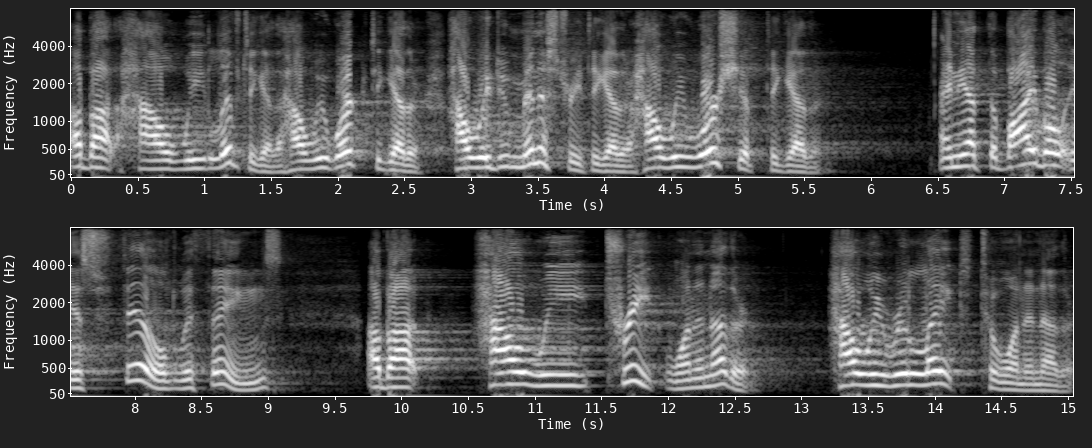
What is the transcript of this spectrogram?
about how we live together, how we work together, how we do ministry together, how we worship together. And yet the Bible is filled with things about how we treat one another, how we relate to one another.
